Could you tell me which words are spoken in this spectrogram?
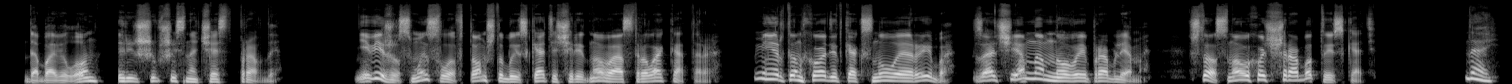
— добавил он, решившись на часть правды. «Не вижу смысла в том, чтобы искать очередного астролокатора. Миртон ходит, как снулая рыба. Зачем нам новые проблемы? Что, снова хочешь работу искать?» «Дай».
